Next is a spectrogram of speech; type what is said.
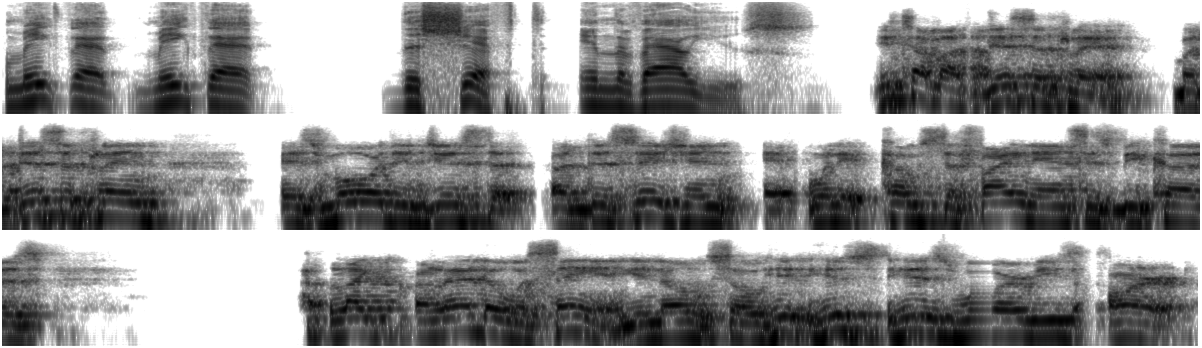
make that make that the shift in the values. You talk about discipline, but discipline is more than just a, a decision when it comes to finances because like Orlando was saying, you know, so his his worries aren't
